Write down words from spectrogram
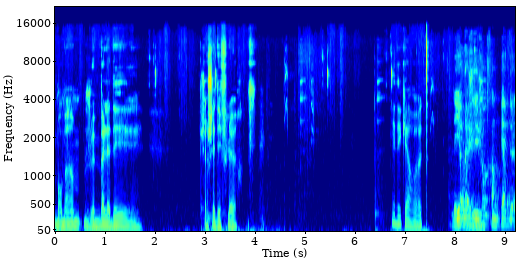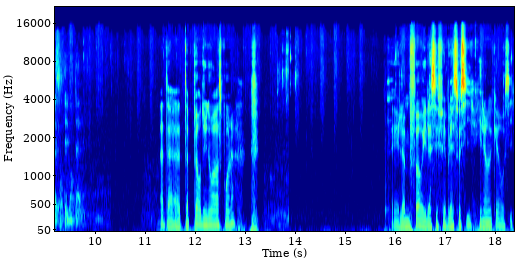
bon ben, je vais me balader et chercher des fleurs. Et des carottes. D'ailleurs là je suis déjà en train de perdre de la santé mentale. Ah, t'as t'as peur du noir à ce point-là? Et l'homme fort, il a ses faiblesses aussi. Il a un cœur aussi.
